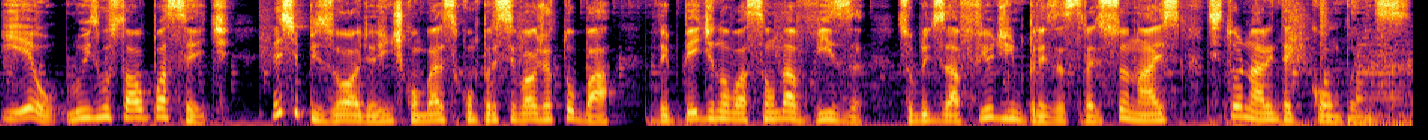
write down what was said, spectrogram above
E eu, Luiz Gustavo Pacete. Neste episódio, a gente conversa com o Percival Jatobá, VP de Inovação da Visa, sobre o desafio de empresas tradicionais se tornarem tech companies.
